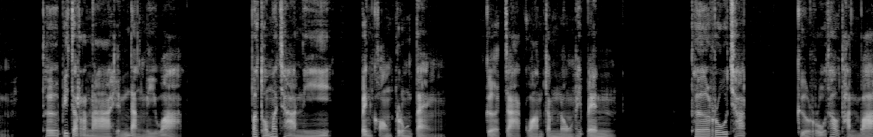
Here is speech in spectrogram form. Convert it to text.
นเธอพิจารณาเห็นดังนี้ว่า ปฐมฌานนี้เป็นของปรุงแต่ง เกิดจากความจำนงให้เป็น เธอรู้ชัด คือรู้เท่าทันว่า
